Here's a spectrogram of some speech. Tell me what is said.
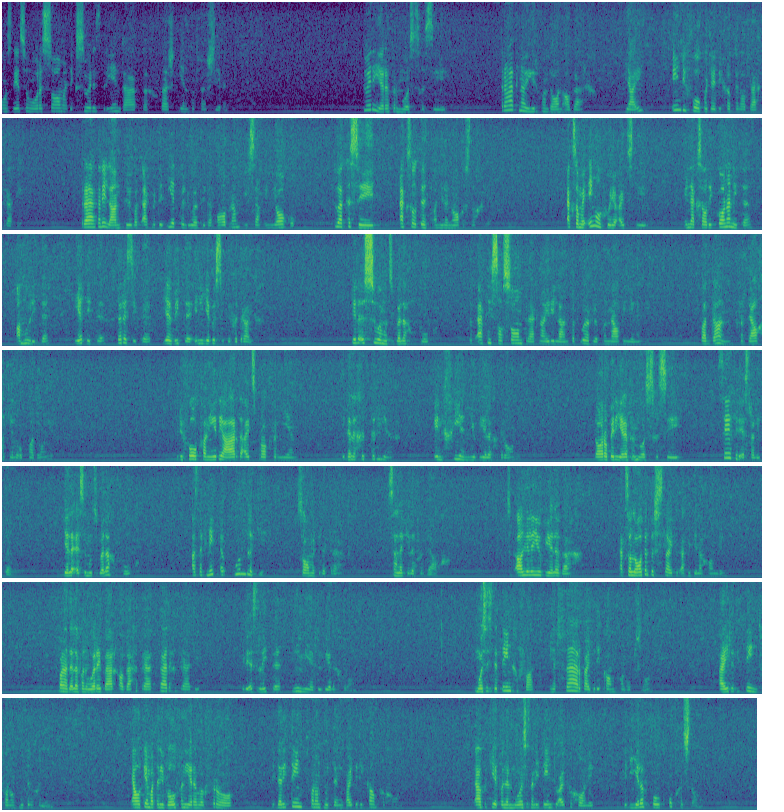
Ons lees vanmôre saam uit Eksodus 33 vers 1 tot vers 17. Toe het die Here vir Moses gesê: "Trek nou hier vandaan af weg, jy en die volk wat jy uit Egipte laat wegtrek het. Trek na die land toe wat ek met 'n eed beloof het aan Abraham, Isak en Jakob. Toe ek gesê het, ek sal dit aan julle nageslag gee. Ek sal my engel voor jou uitstuur en ek sal die Kanaaniete, Amorite, Hetiete, Ferisiete, Jewite en die Jebusiete verdryf. Julle is so moedswillige volk dat ek nie sal saamtrek na hierdie land wat oorloop van melk en honing nie. Want dan verdelg ek julle op pad daarheen. Toe die volk van hierdie harde uitspraak verneem, het hulle getreur en geen juwele gedra nie. Daarop het die Here vir Moses gesê: "Sê vir die Israeliete: Julle is 'n moedswillige volk. As ek net 'n oombliekie saam met julle trek, sal ek julle verdelg. Sit al julle juwele weg. Ek sal later besluit wat ek met julle gaan doen." Vandat hulle van Horeberg af weggetrek, verder getrek het, het die Israeliete nie meer juwele gedra nie. Moses het 'n tent gevat en dit ver buite die kamp gaan opslaan. Hy het dit die tent van ontmoeting genoem. Elkeen wat aan die wil van die Here wou vra, het na die tent van ontmoeting buite die kamp gegaan. Elke keer wanneer Moses na die tent toe uitgegaan het, het die hele volk opgestaan.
